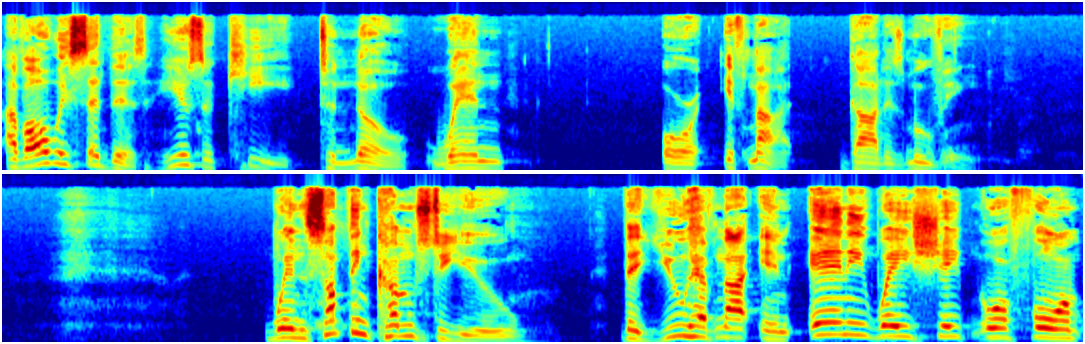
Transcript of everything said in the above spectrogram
I've always said this here's a key to know when or if not, God is moving. When something comes to you that you have not in any way, shape, or form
